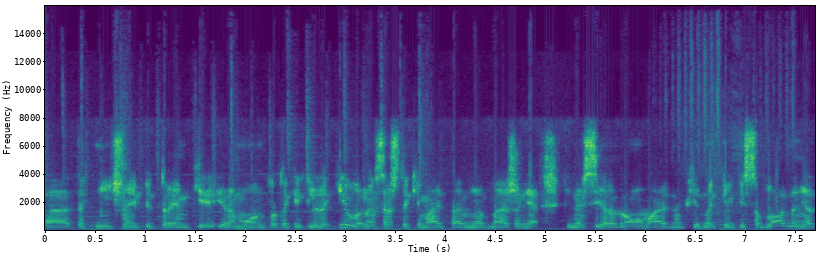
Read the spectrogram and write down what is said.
е, технічної підтримки і ремонту таких літаків. Вони все ж таки мають певні обмеження, і не всі аеродроми мають необхідну кількість обладнання.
